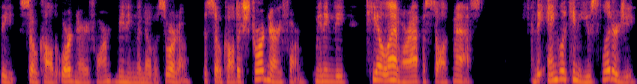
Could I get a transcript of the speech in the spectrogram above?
The so-called ordinary form, meaning the Novus Ordo. The so-called extraordinary form, meaning the TLM or Apostolic Mass. The Anglican Use Liturgy,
